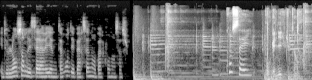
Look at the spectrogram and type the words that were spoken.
et de l'ensemble des salariés, notamment des personnes en parcours d'insertion. Conseil Pour gagner du temps.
